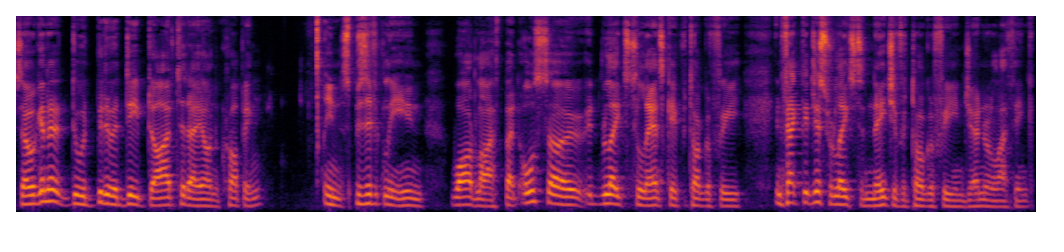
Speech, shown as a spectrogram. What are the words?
So we're going to do a bit of a deep dive today on cropping in specifically in wildlife, but also it relates to landscape photography. In fact, it just relates to nature photography in general, I think.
